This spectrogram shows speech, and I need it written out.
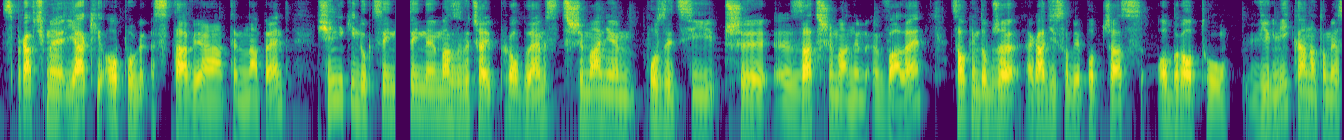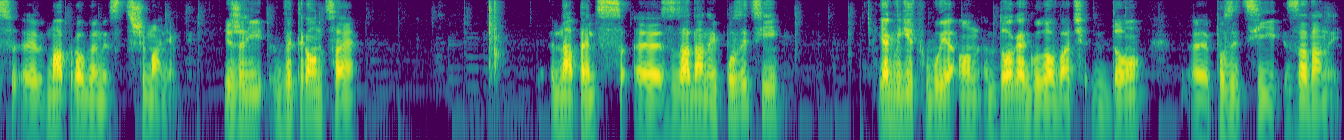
Sprawdźmy, jaki opór stawia ten napęd. Silnik indukcyjny ma zazwyczaj problem z trzymaniem pozycji przy e, zatrzymanym wale. Całkiem dobrze radzi sobie podczas obrotu wirnika, natomiast e, ma problem z trzymaniem. Jeżeli wytrącę napęd z, e, z zadanej pozycji, jak widzisz, próbuje on doregulować do pozycji zadanej.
